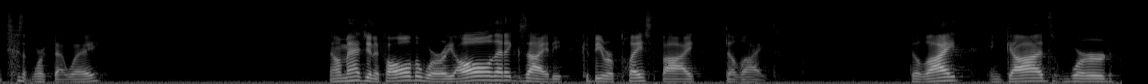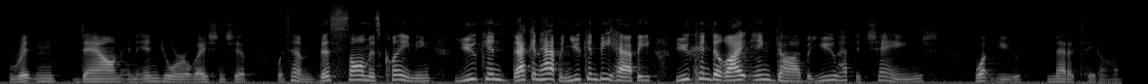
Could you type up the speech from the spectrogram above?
it doesn't work that way. Now imagine if all the worry, all that anxiety could be replaced by delight. Delight in God's word written down and in your relationship with him. This psalm is claiming you can that can happen. You can be happy, you can delight in God, but you have to change what you meditate on.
